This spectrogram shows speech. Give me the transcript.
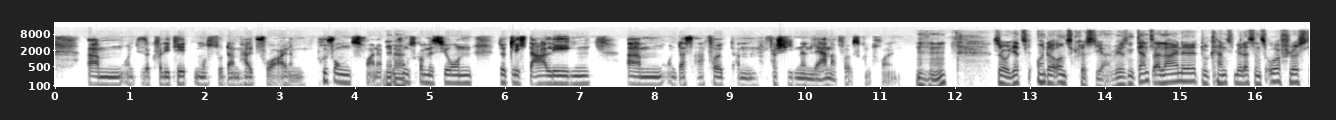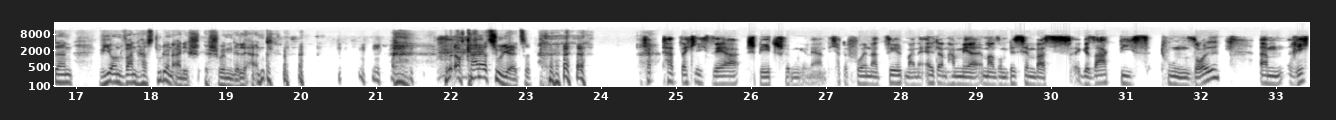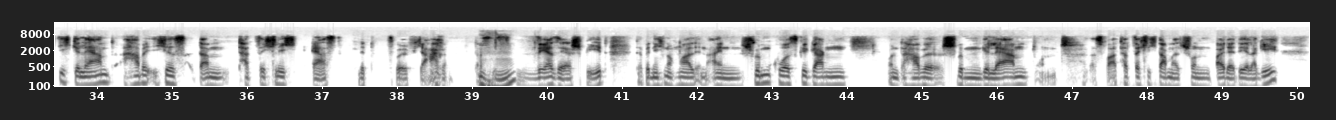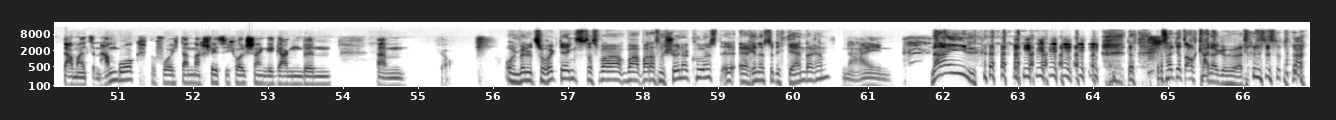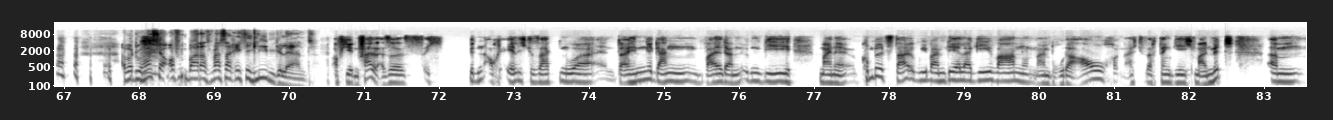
ähm, und diese Qualität musst du dann halt vor einem Prüfungs, vor einer ja. Prüfungskommission wirklich darlegen. Ähm, und das erfolgt an verschiedenen Lernerfolgskontrollen. Mhm. So, jetzt unter uns, Christian. Wir sind ganz alleine. Du kannst mir das ins Ohr flüstern. Wie und wann hast du denn eigentlich schwimmen gelernt? Hört auch keiner zu jetzt. Ich habe tatsächlich sehr spät schwimmen gelernt. Ich hatte vorhin erzählt, meine Eltern haben mir immer so ein bisschen was gesagt, wie ich es tun soll. Ähm, richtig gelernt habe ich es dann tatsächlich erst mit zwölf Jahren. Das mhm. ist sehr, sehr spät. Da bin ich nochmal in einen Schwimmkurs gegangen und habe schwimmen gelernt. Und das war tatsächlich damals schon bei der DLAG, damals in Hamburg, bevor ich dann nach Schleswig-Holstein gegangen bin. Ähm, ja. Und wenn du zurückdenkst, das war, war, war das ein schöner Kurs? Äh, erinnerst du dich gern daran? Nein. Nein! das, das hat jetzt auch keiner gehört. Aber du hast ja offenbar das Wasser richtig lieben gelernt. Auf jeden Fall. Also es, ich bin auch ehrlich gesagt nur dahin gegangen, weil dann irgendwie meine Kumpels da irgendwie beim DLRG waren und mein Bruder auch. Und da habe ich gesagt, dann gehe ich mal mit. Ähm,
